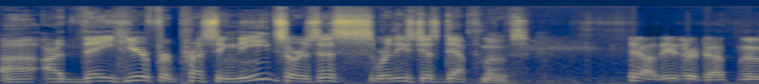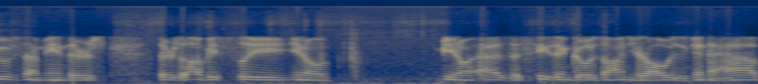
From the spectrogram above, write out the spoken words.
Uh, are they here for pressing needs, or is this were these just depth moves? Yeah, these are depth moves. I mean, there's there's obviously you know, you know, as the season goes on, you're always going to have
